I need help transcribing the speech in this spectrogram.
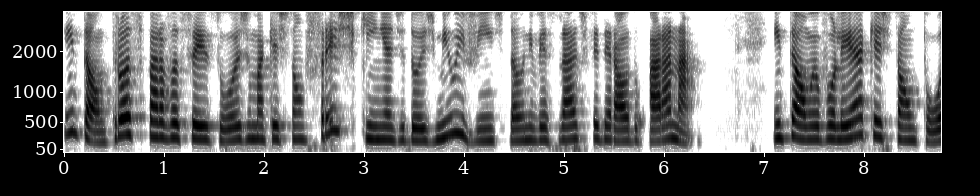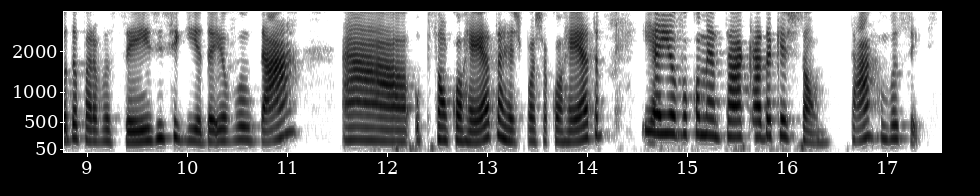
Então, trouxe para vocês hoje uma questão fresquinha de 2020 da Universidade Federal do Paraná. Então, eu vou ler a questão toda para vocês. Em seguida, eu vou dar a opção correta, a resposta correta, e aí eu vou comentar cada questão, tá? Com vocês.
